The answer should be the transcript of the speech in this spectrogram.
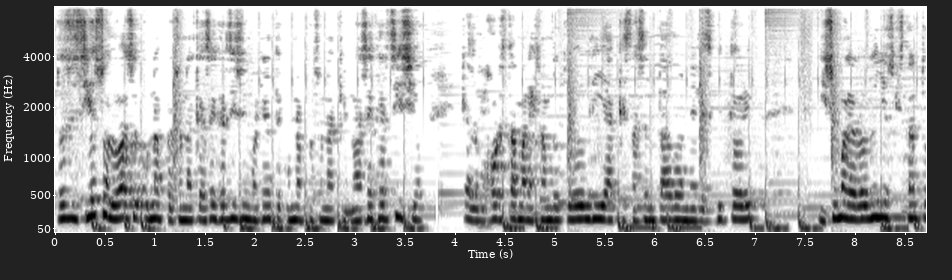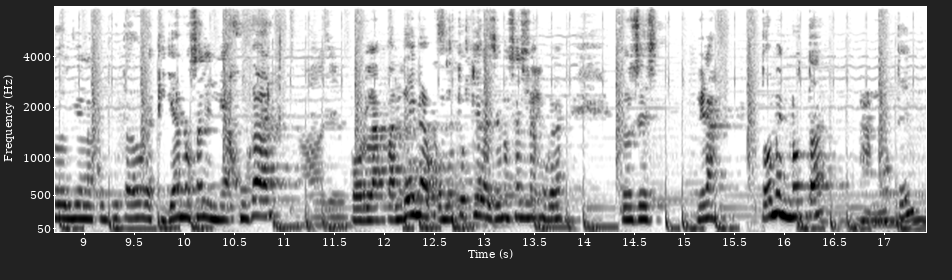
Entonces, si eso lo hace con una persona que hace ejercicio, imagínate con una persona que no hace ejercicio, que a lo mejor está manejando todo el día, que está sentado en el escritorio, y súmale a los niños que están todo el día en la computadora, que ya no salen ni a jugar, Ah, sí. por la pandemia o como tú quieras, ya no salen a Sí. jugar. Entonces, mira, tomen nota, anoten.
